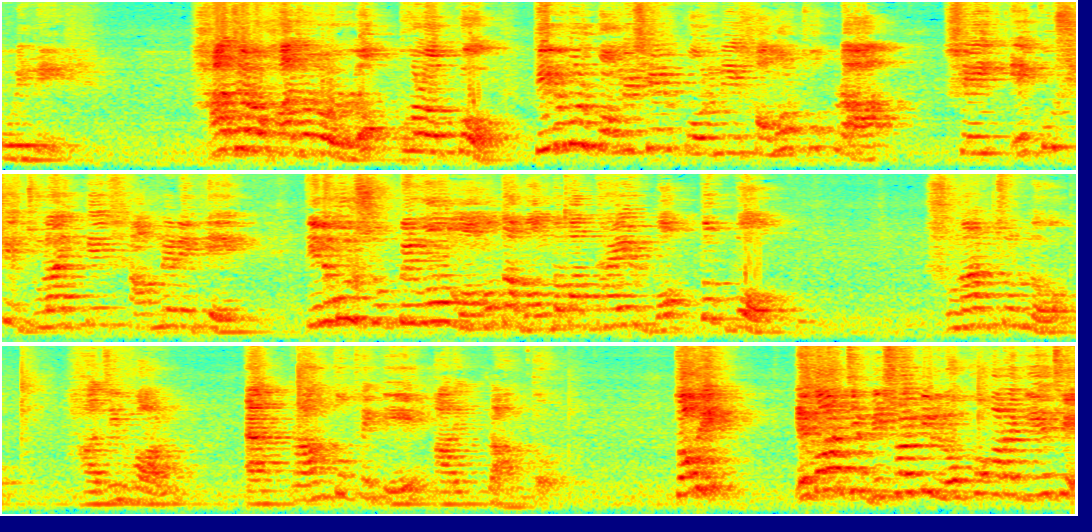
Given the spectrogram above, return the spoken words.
পরিবেশ। হাজারো হাজারো লক্ষ লক্ষ তৃণমূল কংগ্রেসের কর্মী সমর্থকরা সেই একুশে জুলাইকে সামনে রেখে তৃণমূল সুপ্রিমো মমতা বন্দ্যোপাধ্যায়ের বক্তব্য শোনার জন্য হাজির হন এক প্রান্ত থেকে আরেক প্রান্ত। তবে এবার যে বিষয়টি লক্ষ্য করা গিয়েছে,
